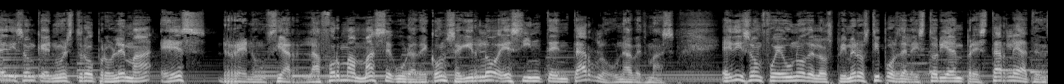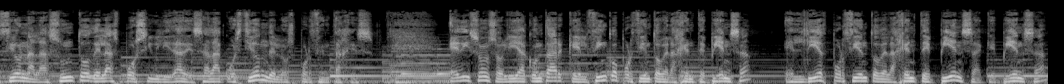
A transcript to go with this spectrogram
Edison que nuestro problema es renunciar. La forma más segura de conseguirlo es intentarlo una vez más. Edison fue uno de los primeros tipos de la historia en prestarle atención al asunto de las posibilidades, a la cuestión de los porcentajes. Edison solía contar que el 5% de la gente piensa, el 10% de la gente piensa que piensa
